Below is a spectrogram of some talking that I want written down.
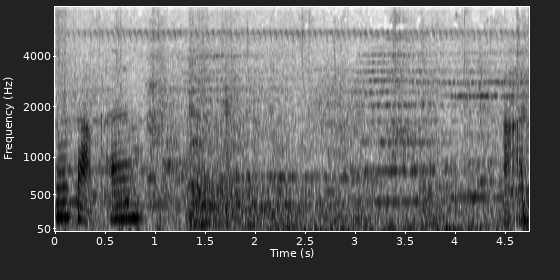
都打开了，哪里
